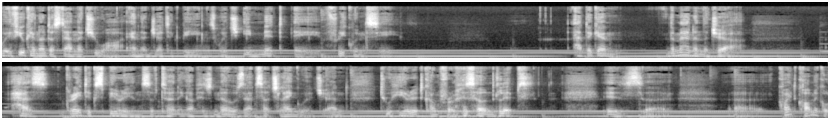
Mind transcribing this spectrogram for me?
If you can understand that you are energetic beings which emit a frequency, and again, the man in the chair has great experience of turning up his nose at such language, and to hear it come from his own lips is uh, uh, quite comical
